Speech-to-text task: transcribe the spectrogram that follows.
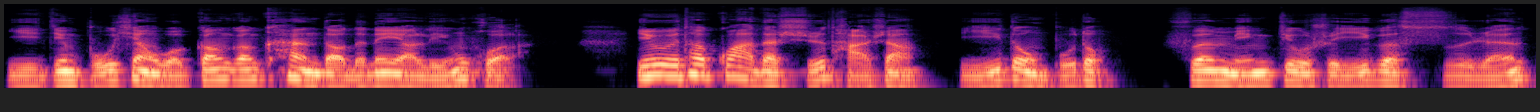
已经不像我刚刚看到的那样灵活了，因为他挂在石塔上一动不动，分明就是一个死人。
